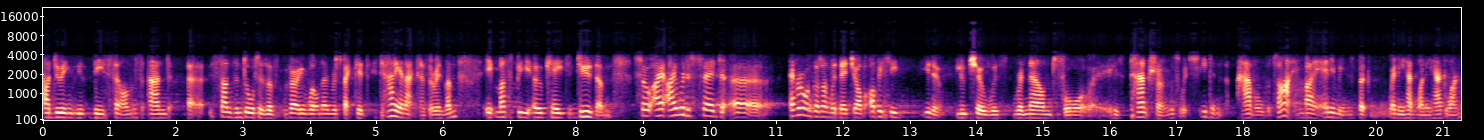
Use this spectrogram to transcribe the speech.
are doing th- these films, and uh, sons and daughters of very well known, respected Italian actors are in them, it must be okay to do them. So I, I would have said. Uh, everyone got on with their job. Obviously, you know, Lucio was renowned for his tantrums, which he didn't have all the time by any means, but when he had one, he had one.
